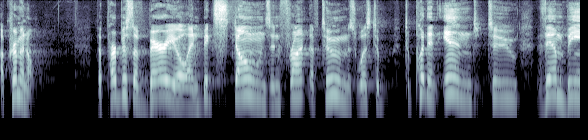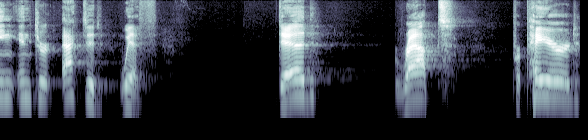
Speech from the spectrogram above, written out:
a criminal. The purpose of burial and big stones in front of tombs was to, to put an end to them being interacted with. Dead, wrapped, prepared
